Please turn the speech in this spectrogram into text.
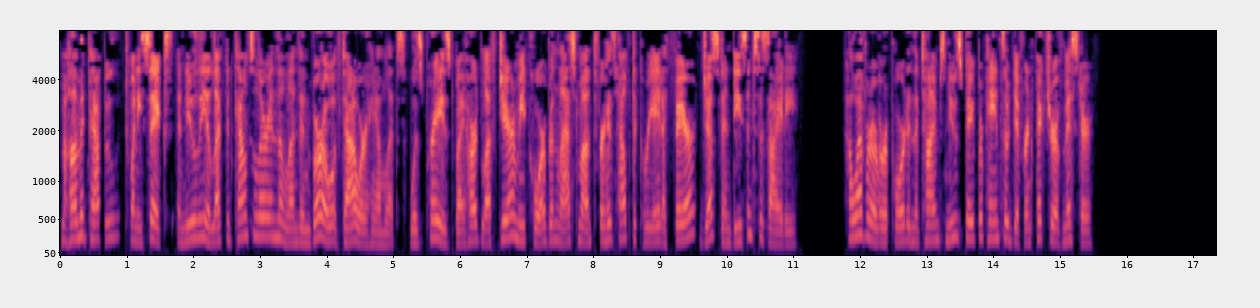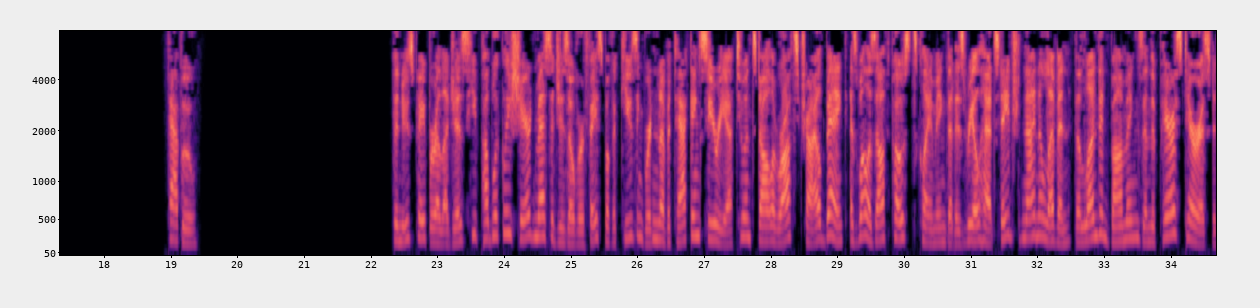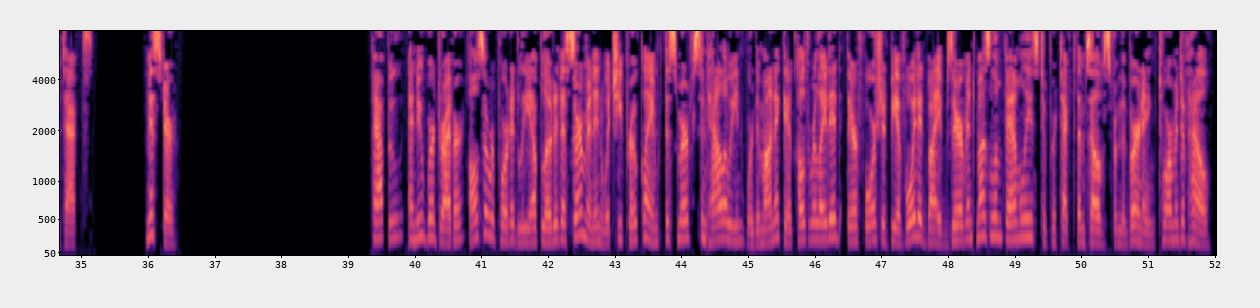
Mohammed Pappu, 26, a newly elected councillor in the London Borough of Tower Hamlets, was praised by hard left Jeremy Corbyn last month for his help to create a fair, just and decent society. However a report in the Times newspaper paints a different picture of Mr. Pappu. The newspaper alleges he publicly shared messages over Facebook accusing Britain of attacking Syria to install a Rothschild bank, as well as auth posts claiming that Israel had staged 9-11, the London bombings and the Paris terrorist attacks. Mr. Pappu, an Uber driver, also reportedly uploaded a sermon in which he proclaimed the Smurfs and Halloween were demonic and occult-related, therefore should be avoided by observant Muslim families to protect themselves from the burning torment of hell.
